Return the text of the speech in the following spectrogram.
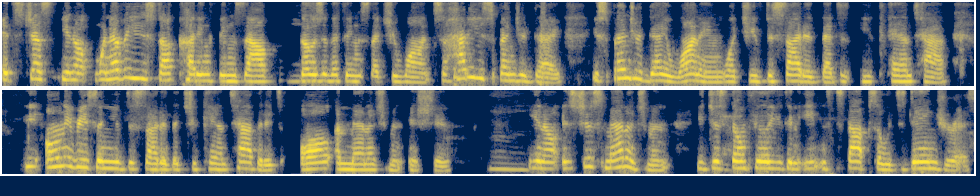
it's just you know whenever you start cutting things out those are the things that you want. So how do you spend your day? You spend your day wanting what you've decided that you can't have the only reason you've decided that you can't have it it's all a management issue. Mm. you know it's just management. You just yeah. don't feel you can eat and stop so it's dangerous.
